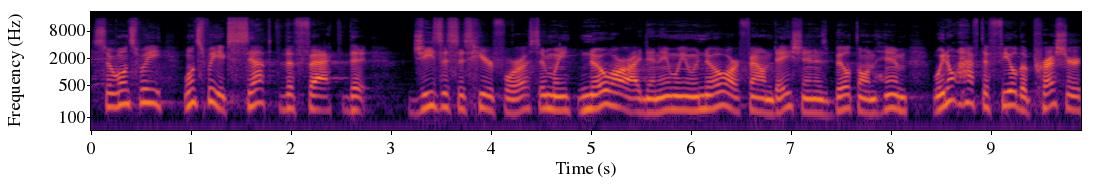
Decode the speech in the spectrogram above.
So once we once we accept the fact that Jesus is here for us and we know our identity and we know our foundation is built on Him, we don't have to feel the pressure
